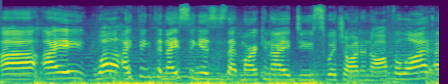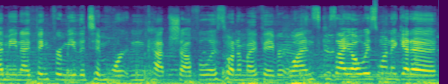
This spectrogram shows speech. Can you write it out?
Uh, I well, I think the nice thing is is that Mark and I do switch on and off a lot. I mean, I think for me the Tim Horton Cup Shuffle is one of my favorite ones because I always want to get a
